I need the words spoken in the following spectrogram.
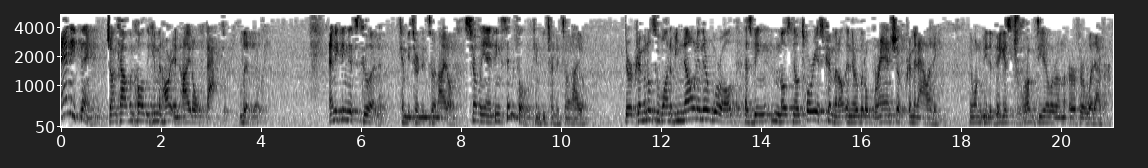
Anything. John Calvin called the human heart an idol factory, literally. Anything that's good can be turned into an idol. Certainly anything sinful can be turned into an idol. There are criminals who want to be known in their world as being the most notorious criminal in their little branch of criminality. They want to be the biggest drug dealer on the earth or whatever.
